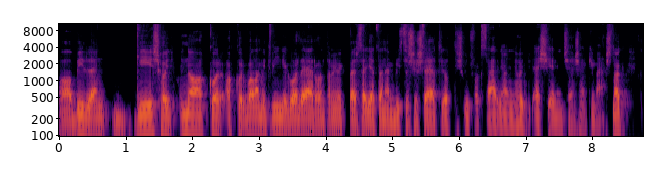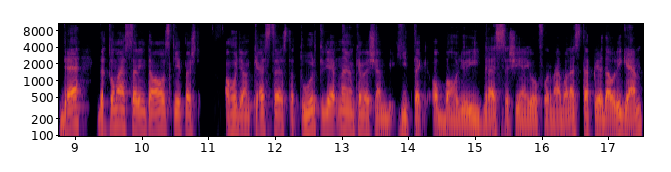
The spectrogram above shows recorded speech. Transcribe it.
a billengés, hogy na, akkor, akkor valamit Vingegord elront, ami meg persze egyáltalán nem biztos, és lehet, hogy ott is úgy fog szárnyalni, hogy esélye nincsen senki másnak. De, de Tomás szerintem ahhoz képest ahogyan kezdte ezt a túrt, ugye nagyon kevesen hittek abban, hogy ő így lesz, és ilyen jó formában lesz. Te például igen,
